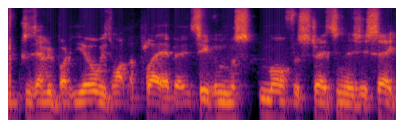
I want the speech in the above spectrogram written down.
because everybody you always want to play, but it's even more frustrating as you say.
